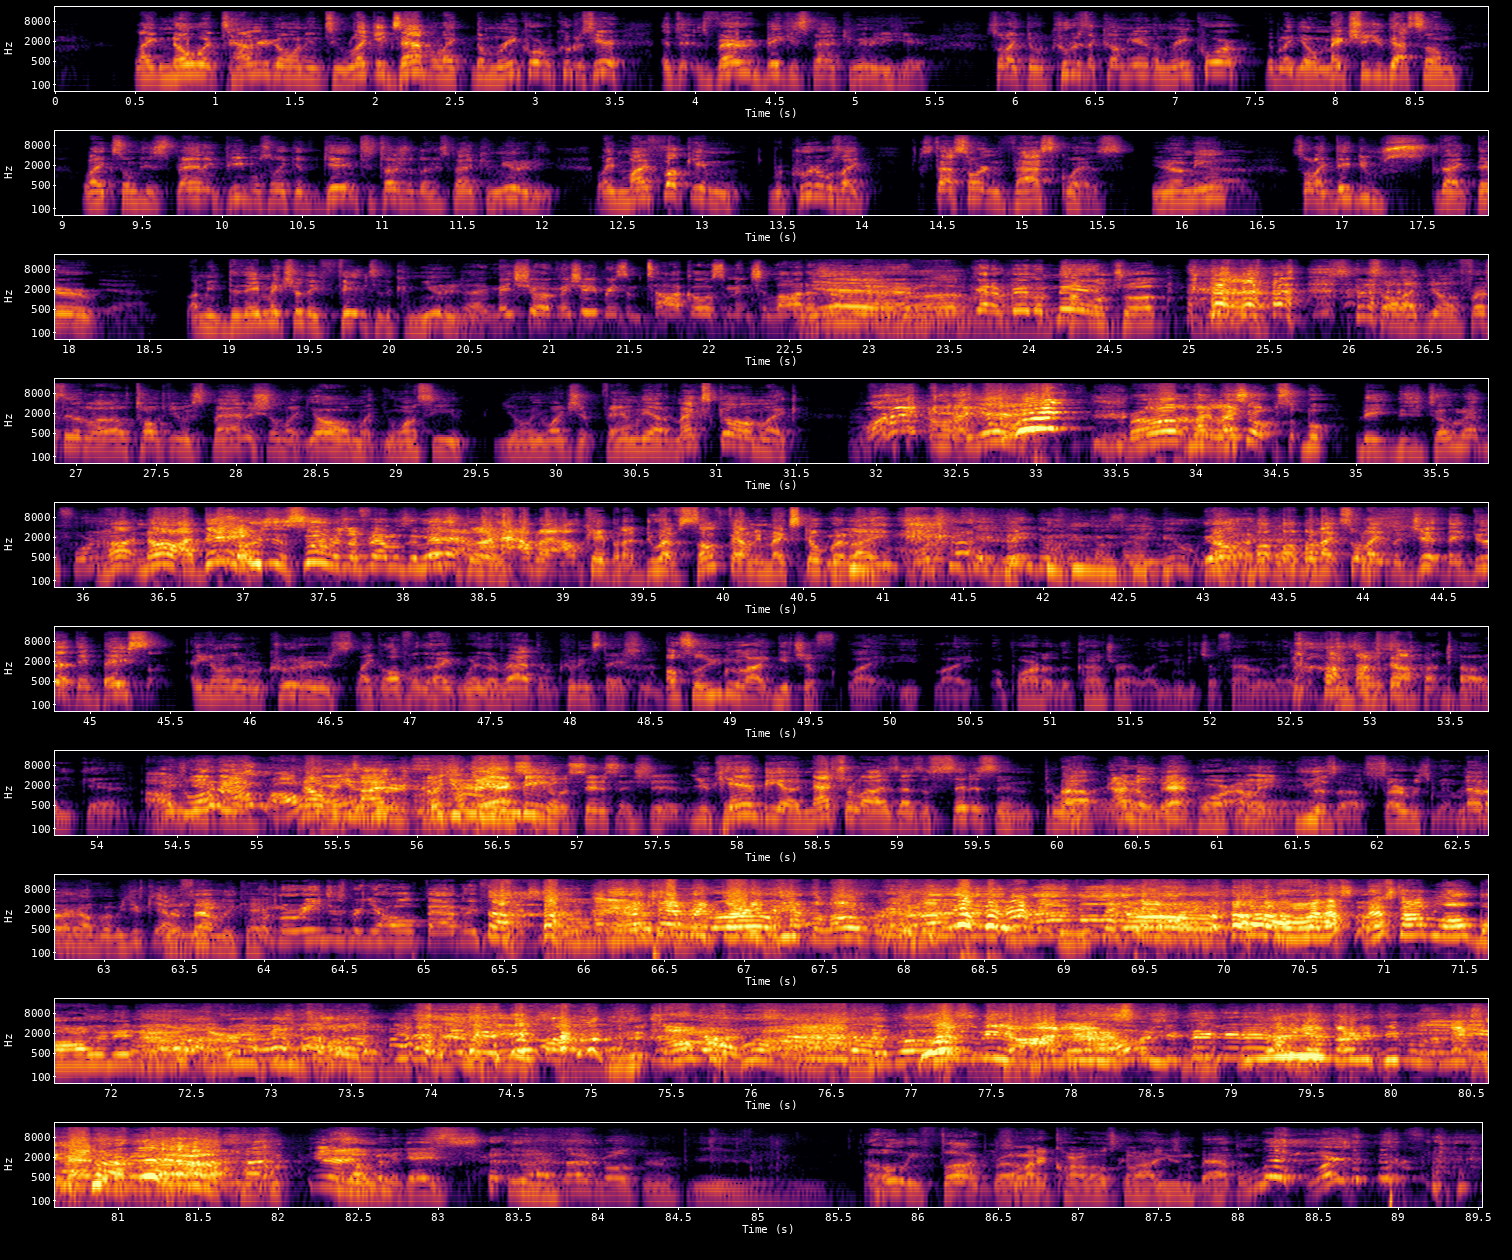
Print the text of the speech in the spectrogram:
like know what town you're going into. Like example, like the Marine Corps recruiters here, it's, it's very big Hispanic community here. So like the recruiters that come here in the Marine Corps, they're like, yo, make sure you got some like some Hispanic people so they could get into touch with the Hispanic community. Like my fucking recruiter was like Staff Sergeant Vasquez. You know what I mean? Yeah. So like they do like they're. Yeah. I mean, do they make sure they fit into the community? Like, make sure, make sure you bring some tacos, some enchiladas Yeah, up there. bro. You gotta reel them Taco in. truck. Yeah. so like you know, the first thing they'll talk to you in Spanish. I'm like, yo, I'm like, you want to see, you know, you want your family out of Mexico? I'm like, What? I'm like, yeah, what? bro. Like, like, so, so but they, did you tell them that before? huh? No, I didn't. So it. he's just assuming that your family's in Yeah, Mexico. I, am like, okay, but I do have some family in Mexico, but like, Well, since they've been doing it though, so they knew. no, but, but but like, so like, legit, they do that. They base, you know, the recruiters like off of like where they're at, the recruiting station. Oh, so you can like get your like you like a part of the contract, like you can get your family like a visa or no, something. no, you can't. I was wondering. I, I, No, I, but you- Entire but you country can be- Mexico citizenship. You can be a naturalized as a citizen throughout. I, I know uh, that part. I Yeah, mean, yeah. you as a service member. No, no, right? no, but you can. I Your mean, family The can't. Marine just bring your whole family from No, Mexico. you can't bring thirty people over. bro. Come on, let's let's stop lowballing it now. Thirty It's all of them, dude. Open the gates. man. people. Come on. Let's be honest. How much you think it You is? gotta get 30 people in the next bedroom. Yeah. Just Yeah. open the gates. let, let them roll through. Holy fuck, bro. Somebody Carlos come out using the bathroom. What? Where?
